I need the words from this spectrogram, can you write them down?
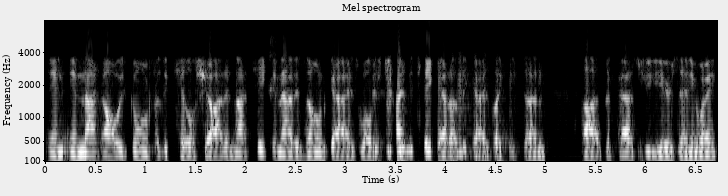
and and not always going for the kill shot and not taking out his own guys while he's trying to take out other guys like he's done uh, the past few years anyway.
